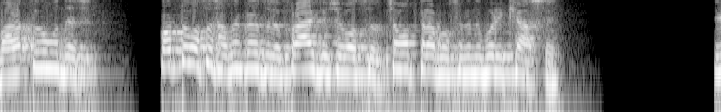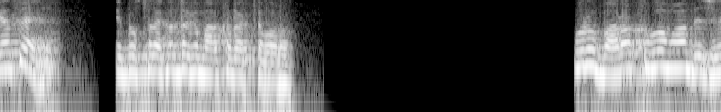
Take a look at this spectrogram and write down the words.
ভারত উপমহাদেশ কত বছর শাসন করেছিল প্রায় দুশো বছর। চমৎকার প্রশ্ন, কিন্তু পরীক্ষা আসে। ঠিক আছে? এই প্রশ্নটা এখন থেকে মার্ক রাখতে পারো। পুরো ভারত উপমহাদেশে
